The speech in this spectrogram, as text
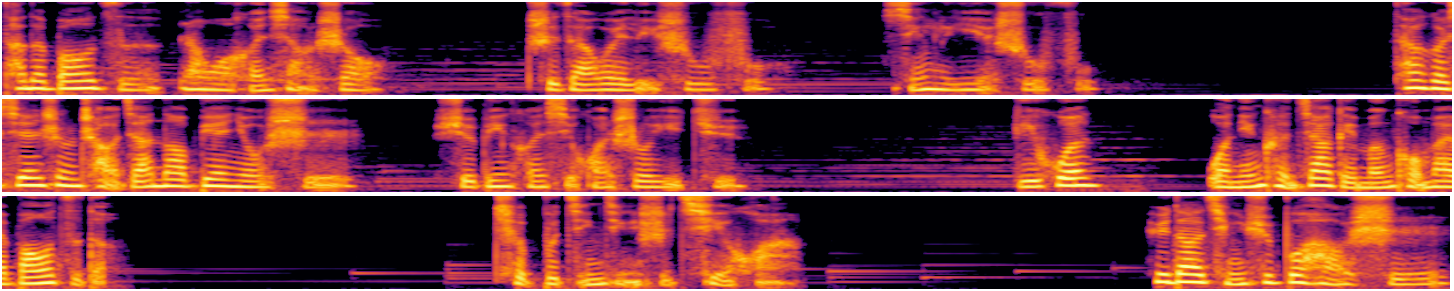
他的包子让我很享受，吃在胃里舒服，心里也舒服。他和先生吵架闹别扭时，薛冰很喜欢说一句：“离婚，我宁肯嫁给门口卖包子的。”这不仅仅是气话。遇到情绪不好时，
